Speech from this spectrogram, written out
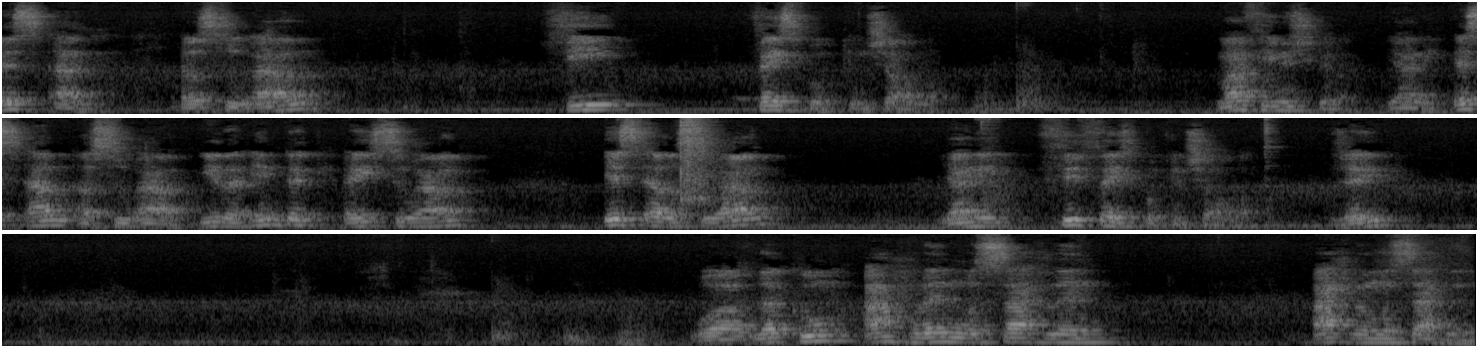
اسأل السؤال في فيسبوك إن شاء الله. ما في مشكلة. يعني اسأل السؤال. إذا عندك أي سؤال اسأل السؤال يعني في فيسبوك إن شاء الله. جيد؟ ولكم أهلا وسهلا. أهلا وسهلا.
